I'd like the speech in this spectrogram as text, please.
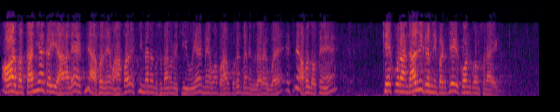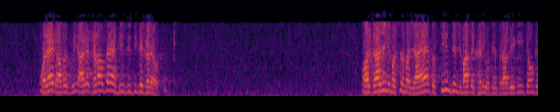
اور برطانیہ کا یہ حال ہے، اتنے حافظ ہیں وہاں پر، اتنی محنت مسلمانوں نے کی ہوئی ہے۔ میں وہاں وقت میں نے گزارا ہوا ہے۔ اتنے حافظ ہوتے ہیں کہ قرآن اندازی کرنی پڑتی ہے کہ کون کون سنائے گا۔ اور ایک حافظ آگے کھڑا ہوتا ہے، بیس بیس پیچھے کھڑے ہوتے ہیں۔ اور کراچی کی مسجد میں جائیں تو تین تین جماعتیں کھڑی ہوتی ہیں ترابی کی، کیونکہ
